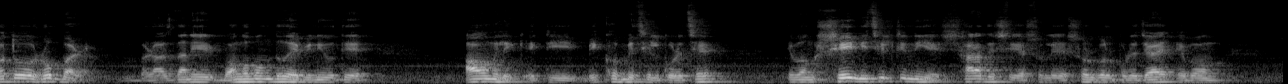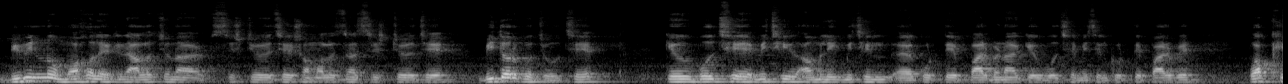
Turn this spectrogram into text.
গত রোববার রাজধানীর বঙ্গবন্ধু এভিনিউতে আওয়ামী লীগ একটি বিক্ষোভ মিছিল করেছে এবং সেই মিছিলটি নিয়ে সারা দেশে আসলে শোরগোল পড়ে যায় এবং বিভিন্ন মহলে এটি নিয়ে আলোচনার সৃষ্টি হয়েছে, সমালোচনার সৃষ্টি হয়েছে, বিতর্ক চলছে। কেউ বলছে মিছিল, আওয়ামী লীগ মিছিল করতে পারবে না, কেউ বলছে মিছিল করতে পারবে। পক্ষে,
